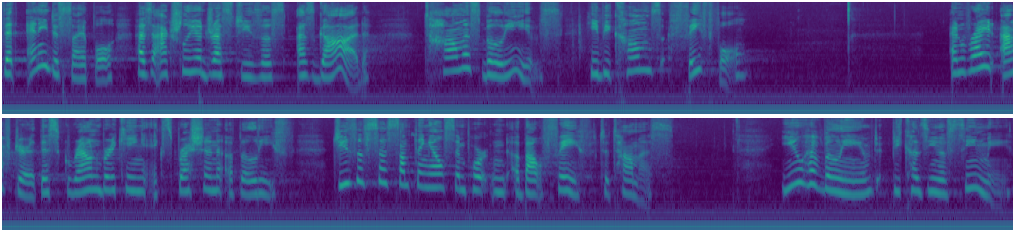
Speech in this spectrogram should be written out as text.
that any disciple has actually addressed Jesus as God. Thomas believes, he becomes faithful. And right after this groundbreaking expression of belief, Jesus says something else important about faith to Thomas. You have believed because you have seen me.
